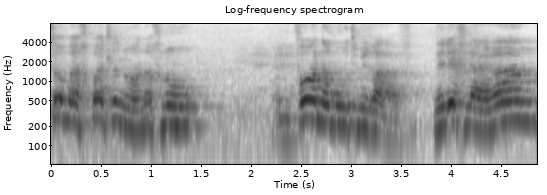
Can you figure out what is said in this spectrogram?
טוב, מה אכפת לנו, אנחנו פה נמות מרעב, נלך לארם,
